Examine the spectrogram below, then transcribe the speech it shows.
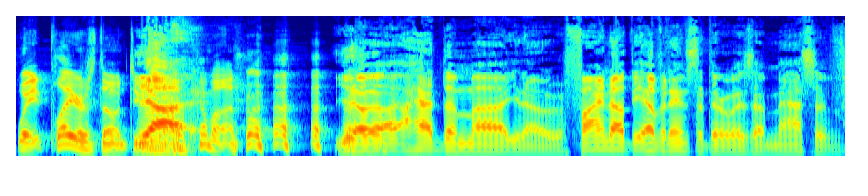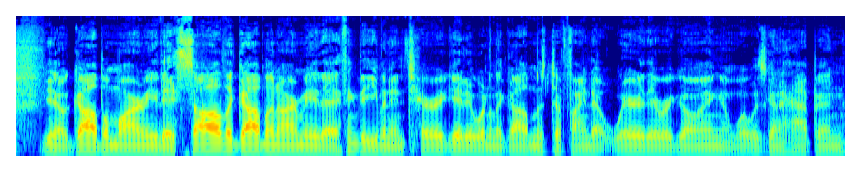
Wait, players don't do Yeah. that. Come on. you know, I had them, uh, you know, find out the evidence that there was a massive, you know, goblin army. They saw the goblin army. They, I think they even interrogated one of the goblins to find out where they were going and what was going to happen.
